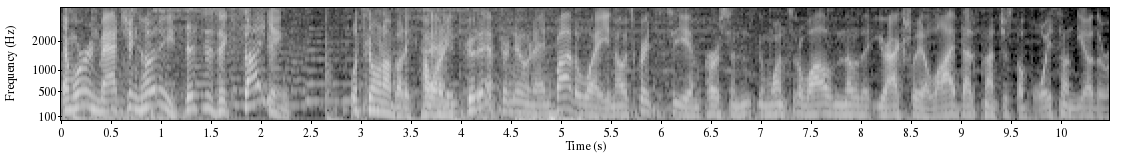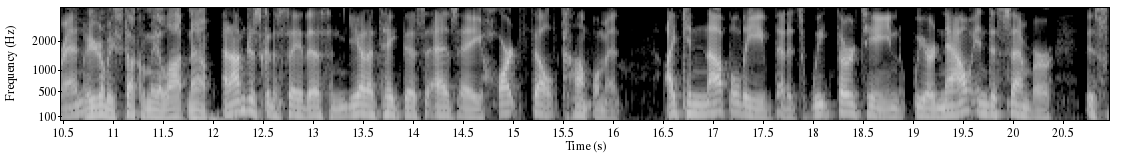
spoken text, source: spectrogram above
And we're in matching hoodies. This is exciting. What's going on, buddy? How are Hey, you? Good afternoon. And by the way, you know, it's great to see you in person and once in a while and know that you're actually alive, that it's not just a voice on the other end. You're going to be stuck with me a lot now. And I'm just going to say this, and you got to take this as a heartfelt compliment. I cannot believe that it's week 13. We are now in December. This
